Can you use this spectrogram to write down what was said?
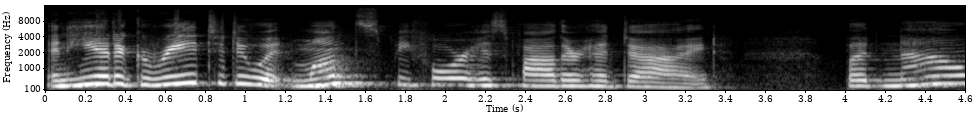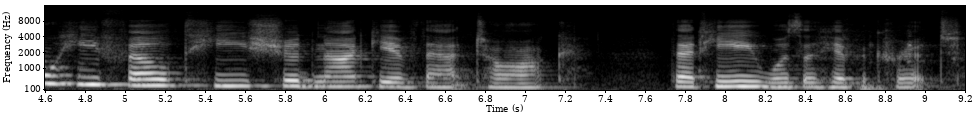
And he had agreed to do it months before his father had died. But now he felt he should not give that talk, that he was a hypocrite.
